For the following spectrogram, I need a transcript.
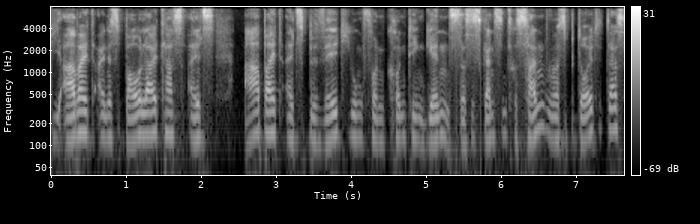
die Arbeit eines Bauleiters als Arbeit als Bewältigung von Kontingenz. Das ist ganz interessant. Was bedeutet das?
